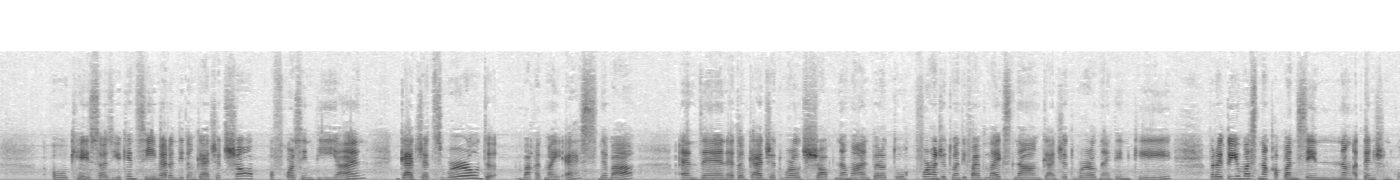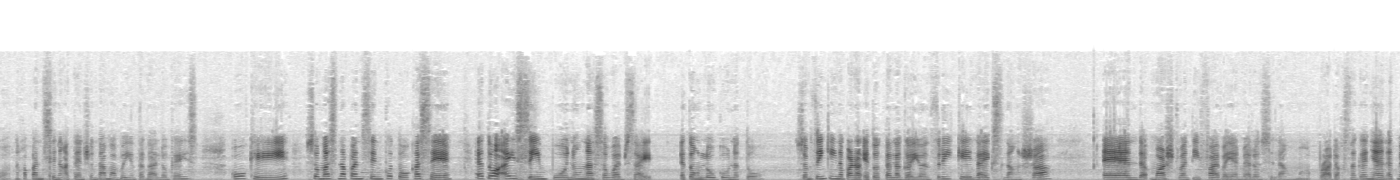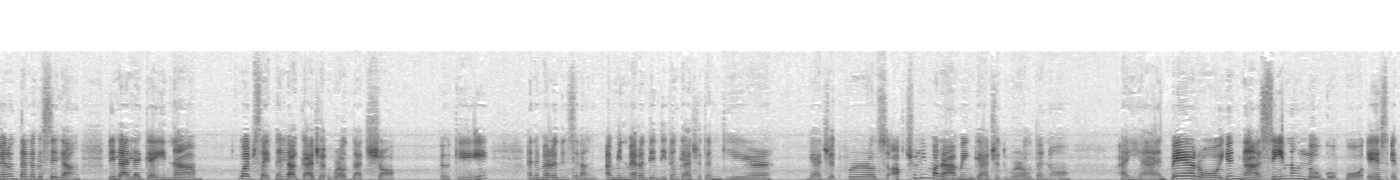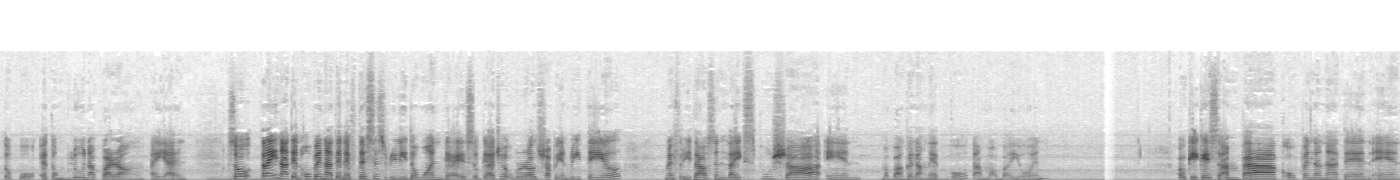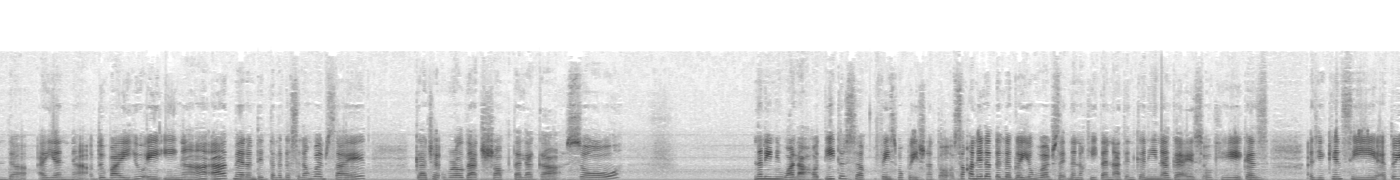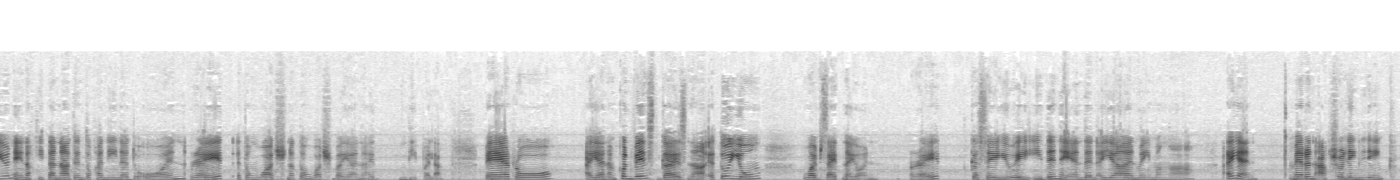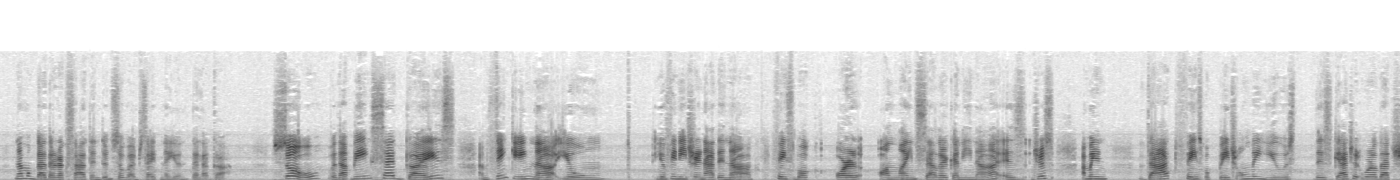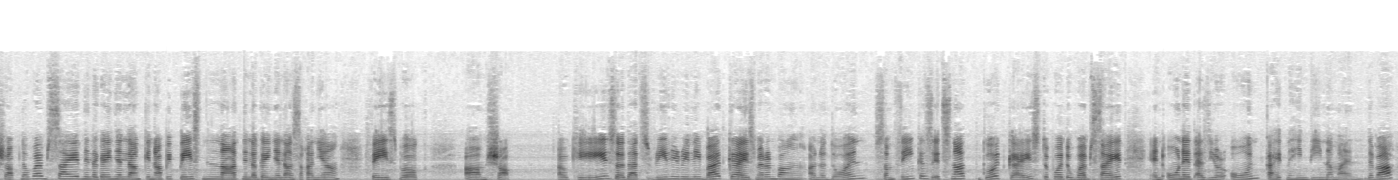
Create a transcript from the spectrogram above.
Okay, so as you can see, meron ditong gadget shop. Of course, hindi yan. Gadgets World. Bakit may S, ba? And then, ito, Gadget World Shop naman. Pero 425 likes lang. Gadget World, 19K. Pero ito yung mas nakapansin ng attention ko. Nakapansin ng attention. Tama ba yung Tagalog, guys? Okay. So, mas napansin ko to kasi ito ay same po nung nasa website. Itong logo na to. So, I'm thinking na parang ito talaga yon 3K likes lang siya. And March 25, ayan, meron silang mga products na ganyan. At meron talaga silang nilalagay na website nila, gadgetworld.shop. Okay? And meron din silang, I mean, meron din dito Gadget and Gear, Gadget World. So, actually, maraming Gadget World, ano? Ayan. Pero, yun nga, same ng logo po is ito po, itong blue na parang, ayan. So, try natin, open natin if this is really the one, guys. So, Gadget World, Shopping and Retail. May 3,000 likes po siya. And, mabagal ang net ko. Tama ba yun? Okay guys, so I'm back. Open lang natin. And, uh, ayan nga, Dubai UAE nga. At meron din talaga silang website gadgetworld.shop talaga. So, naniniwala ako dito sa Facebook page na to. Sa kanila talaga yung website na nakita natin kanina guys, okay? Because as you can see, ito yun eh, nakita natin to kanina doon, right? Itong watch na to, watch ba yan? Ay, hindi pala. Pero, ayan, I'm convinced guys na ito yung website na yon right? Kasi UAE din eh, and then ayan, may mga, ayan, meron actually link na magdadirect sa atin dun sa website na yun talaga. So, with that being said, guys, I'm thinking na yung yung feature natin na Facebook or online seller kanina is just, I mean, that Facebook page only used this Gadget World shop na website. Nilagay niya lang, kinopy-paste nila at nilagay niya lang sa kanyang Facebook um, shop. Okay, so that's really, really bad, guys. Meron bang ano doon? Something? Because it's not good, guys, to put a website and own it as your own kahit na hindi naman. ba?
